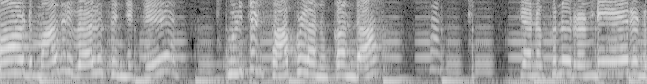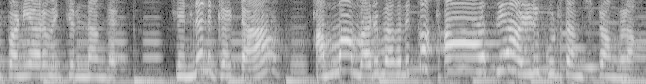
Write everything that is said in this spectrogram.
மாடு மாதிரி வேலை செஞ்சுட்டு குளிச்சுட்டு சாப்பிடலான்னு உட்காந்தா எனக்குன்னு ரெண்டே ரெண்டு பணியாரம் வச்சிருந்தாங்க. என்னன்னு கேட்டா அம்மா மருமகனுக்கு ஆசையா அள்ளி கொடுத்து அமிச்சிட்டாங்களாம்.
